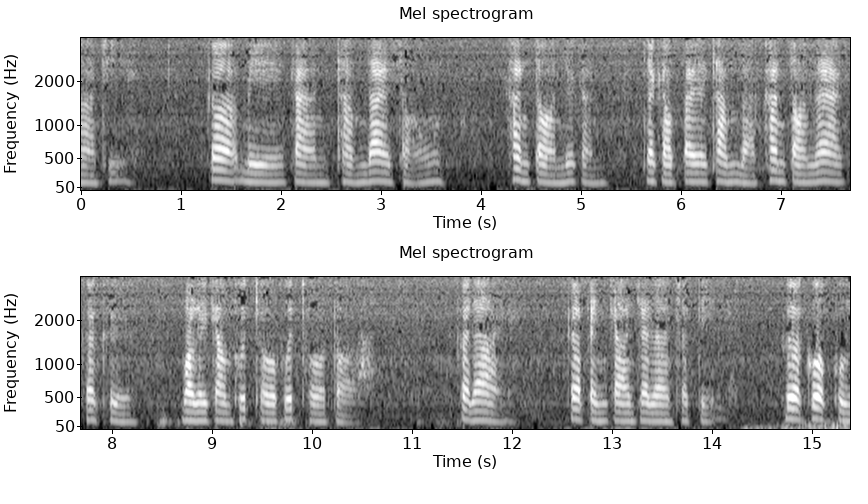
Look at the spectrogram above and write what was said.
มาธิ ก็มีการทำได้สองขั้นตอนด้วยกัน จะกลับไปทำแบบขั้นตอนแรกก็คือ บริกรรมพุทโธพุทโธต่อ ก็ได้ ก็เป็นการเจริญสติ เพื่อควบคุม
